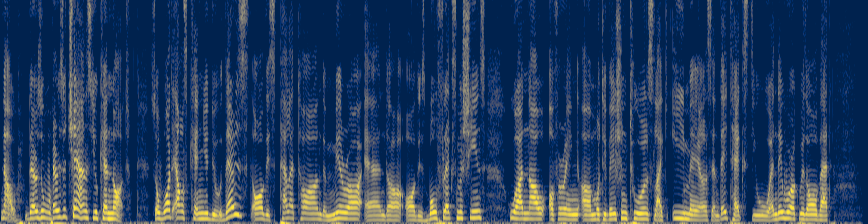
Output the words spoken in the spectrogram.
Now, there's a, there is a chance you cannot. So what else can you do? There is all this Peloton, the Mirror, and uh, all these Bowflex machines who are now offering uh, motivation tools like emails, and they text you and they work with all that.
